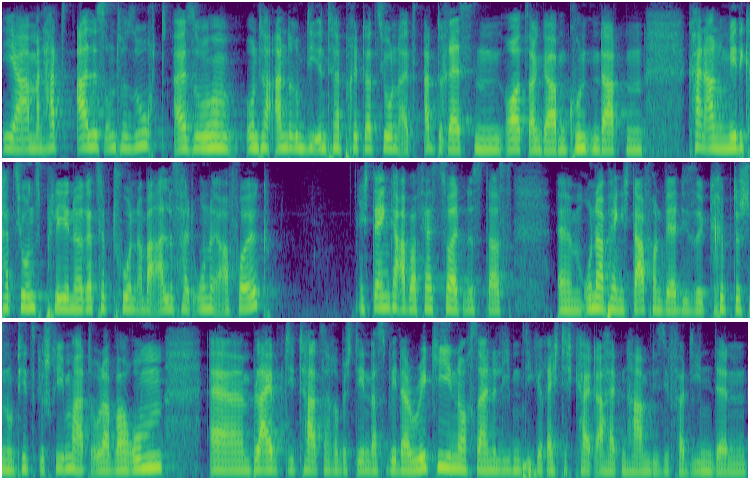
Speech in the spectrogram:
ja, man hat alles untersucht, also unter anderem die Interpretation als Adressen, Ortsangaben, Kundendaten, keine Ahnung, Medikationspläne, Rezepturen, aber alles halt ohne Erfolg. Ich denke aber festzuhalten ist, dass ähm, unabhängig davon, wer diese kryptische Notiz geschrieben hat oder warum, ähm, bleibt die Tatsache bestehen, dass weder Ricky noch seine Lieben die Gerechtigkeit erhalten haben, die sie verdienen. Denn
